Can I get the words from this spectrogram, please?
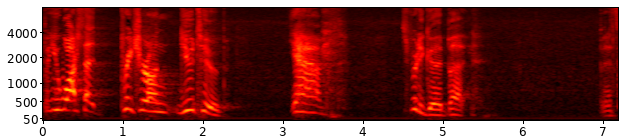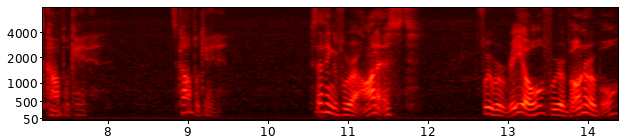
But you watch that preacher on YouTube. Yeah, it's pretty good, but but it's complicated. It's complicated. Because I think if we were honest, if we were real, if we were vulnerable,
